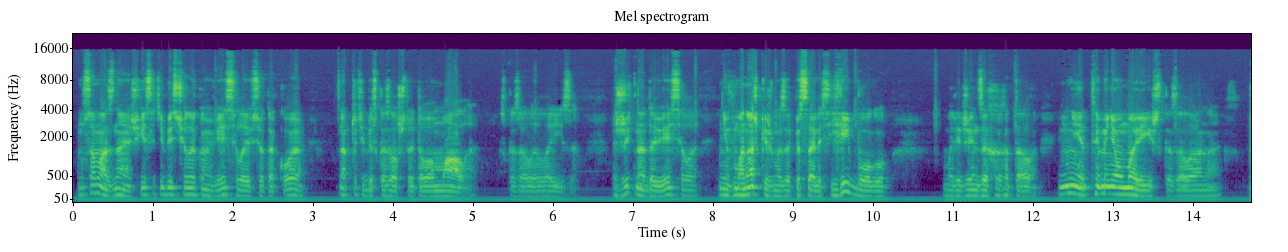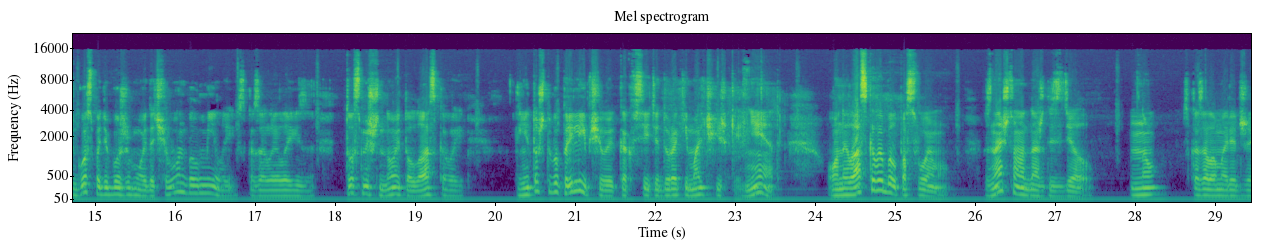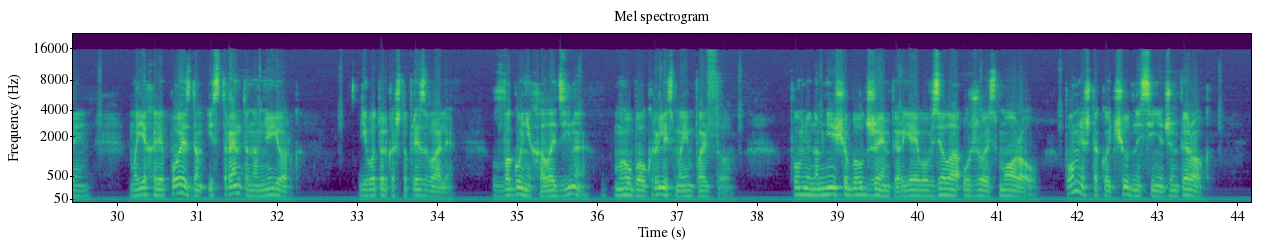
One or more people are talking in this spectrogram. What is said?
«Ну, сама знаешь, если тебе с человеком весело и все такое, «А кто тебе сказал, что этого мало?» — сказала Элоиза. «Жить надо весело. Не в монашке же мы записались, ей-богу!» Мэри Джейн захохотала. «Нет, ты меня уморишь», — сказала она. «Господи боже мой, да чего он был милый», — сказала Элоиза. «То смешной, то ласковый. И не то чтобы прилипчивый, как все эти дураки-мальчишки. Нет, он и ласковый был по-своему. Знаешь, что он однажды сделал?» «Ну», — сказала Мэри Джейн. «Мы ехали поездом из Трентона в Нью-Йорк. Его только что призвали. В вагоне холодина, мы оба укрылись моим пальто. Помню, на мне еще был джемпер, я его взяла у Джойс Морроу. Помнишь такой чудный синий джемперок?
